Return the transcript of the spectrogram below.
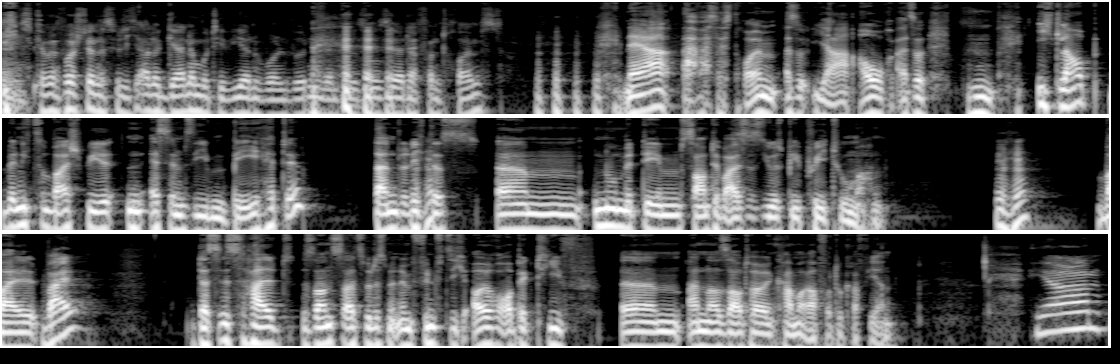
ich, ich, kann mir vorstellen, dass wir dich alle gerne motivieren wollen würden, wenn du so sehr davon träumst. naja, ah, was heißt träumen? Also ja, auch. Also hm, ich glaube, wenn ich zum Beispiel ein SM7B hätte, dann würde ich mhm. das ähm, nur mit dem Sound Devices USB Pre 2 machen. Mhm. Weil? Weil? Das ist halt sonst, als würdest du mit einem 50-Euro-Objektiv ähm, an einer sauteuren Kamera fotografieren. Ja. Ähm,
